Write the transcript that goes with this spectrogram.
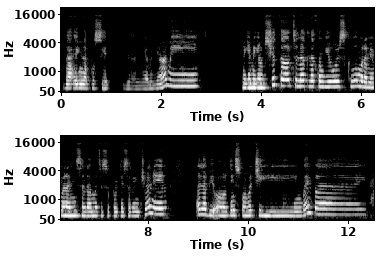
daing na pusit. Yan, yummy, yummy. Mega mega love shoutout sa lahat-lahat ng viewers ko. Maraming maraming salamat sa support niyo sa aking channel. I love you all. Thanks for watching. Bye-bye.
